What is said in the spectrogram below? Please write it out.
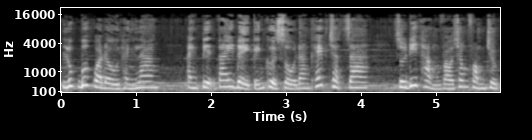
Lúc bước qua đầu hành lang, anh tiện tay đẩy cánh cửa sổ đang khép chặt ra, rồi đi thẳng vào trong phòng trực.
